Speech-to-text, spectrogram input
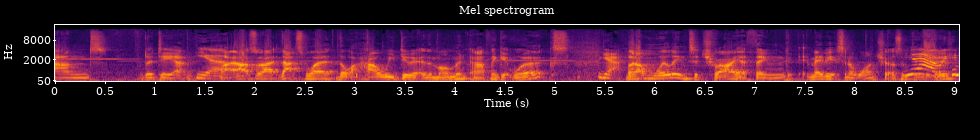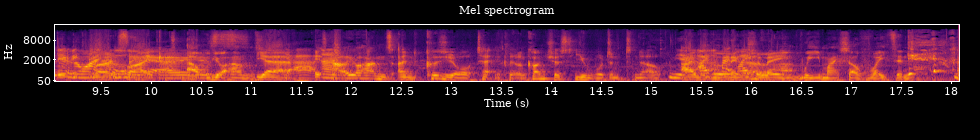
and the DM. Yeah. like, that's like, that's where the, how we do it at the moment, and I think it works. Yeah. but I'm willing to try a thing. Maybe it's in a one shot or something. Yeah, we can do it in a one shot. cool, see how goes. Out of your hands. Yeah, Yeah. it's out of Um, your hands, and because you're technically unconscious, you wouldn't know. Yeah. I I would quite like literally that. wee myself waiting. to see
